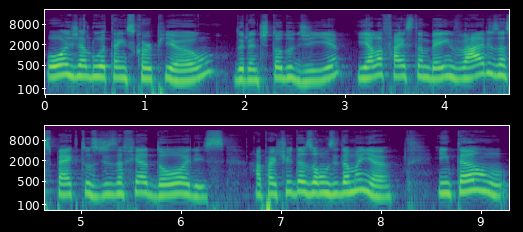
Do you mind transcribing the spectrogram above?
Hoje a lua está em escorpião durante todo o dia e ela faz também vários aspectos desafiadores a partir das 11 da manhã. Então,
